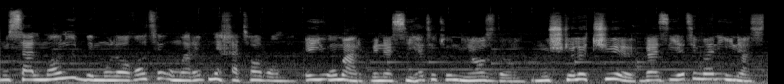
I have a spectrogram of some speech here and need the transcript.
مسلمانی به ملاقات عمر ابن خطاب آمد. ای عمر به نصیحت تو نیاز دارم. مشکلت چیه؟ وضعیت من این است.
